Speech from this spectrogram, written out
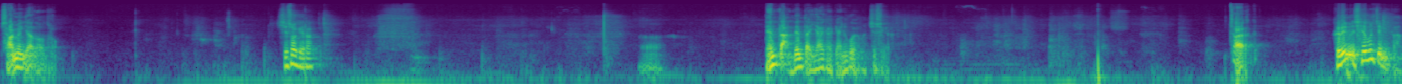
사명자 나오도록 지속해라. 어, 된다 안 된다 이야기할 게 아니고요. 지속해라. 자, 그러면 세 번째입니다.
